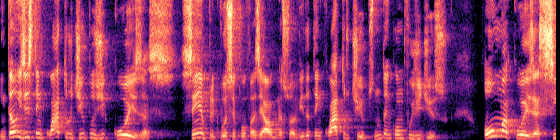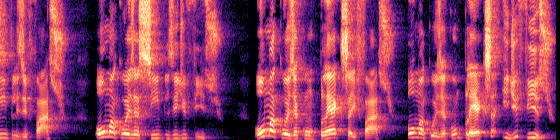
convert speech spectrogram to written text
Então existem quatro tipos de coisas. Sempre que você for fazer algo na sua vida, tem quatro tipos, não tem como fugir disso. Ou uma coisa é simples e fácil, ou uma coisa é simples e difícil. Ou uma coisa é complexa e fácil, ou uma coisa é complexa e difícil.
